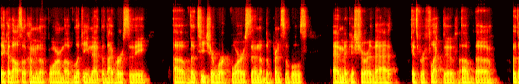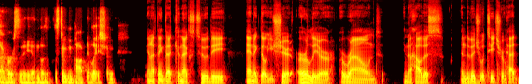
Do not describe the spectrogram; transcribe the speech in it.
It could also come in the form of looking at the diversity of the teacher workforce and of the principals and making sure that it's reflective of the, the diversity in the, the student population. And I think that connects to the anecdote you shared earlier around, you know, how this individual teacher had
